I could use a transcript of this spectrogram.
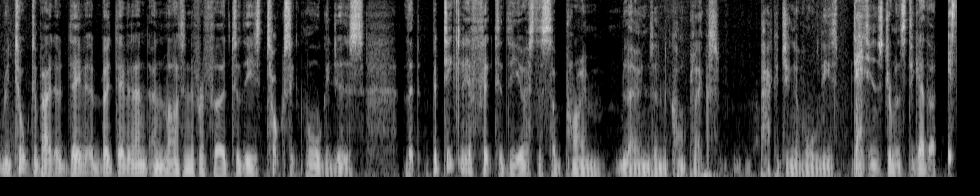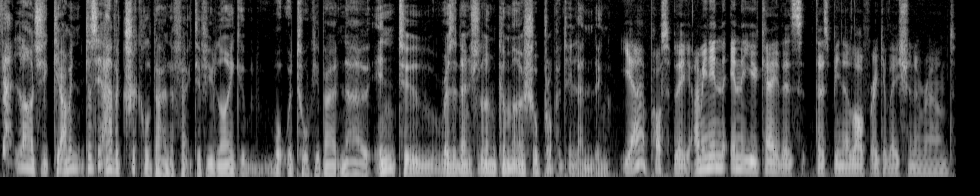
we talked about uh, David, both David and, and Martin have referred to these toxic mortgages that particularly afflicted the US, the subprime loans and complex packaging of all these debt instruments together. Is that largely, I mean, does it have a trickle down effect, if you like, what we're talking about now, into residential and commercial property lending? Yeah, possibly. I mean, in in the UK, there's there's been a lot of regulation around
